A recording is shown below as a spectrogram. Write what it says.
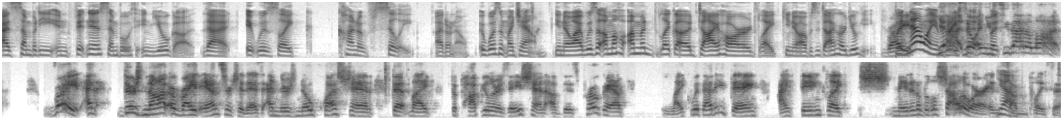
as somebody in fitness and both in yoga that it was like kind of silly I don't know. It wasn't my jam. You know, I was I'm a I'm a like a diehard like you know I was a diehard yogi. Right. But now I embrace yeah, no, it. and you but, see that a lot. Right. And there's not a right answer to this, and there's no question that like the popularization of this program like with anything, I think like sh- made it a little shallower in yeah, some places,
